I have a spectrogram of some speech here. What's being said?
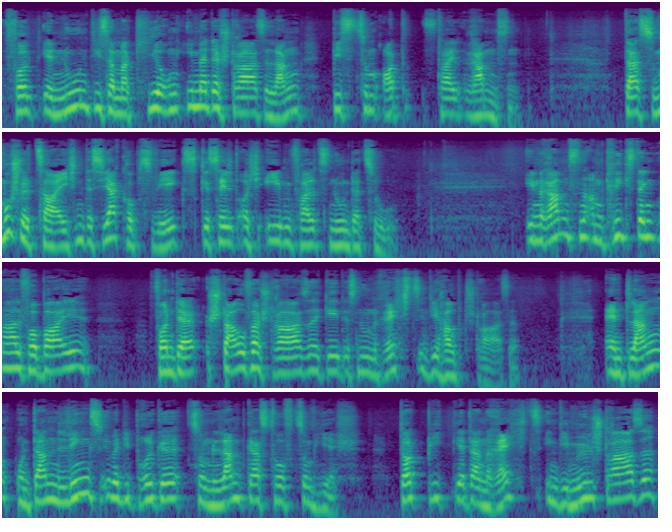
folgt ihr nun dieser Markierung immer der Straße lang bis zum Ortsteil Ramsen. Das Muschelzeichen des Jakobswegs gesellt euch ebenfalls nun dazu. In Ramsen am Kriegsdenkmal vorbei von der Staufer Straße geht es nun rechts in die Hauptstraße. Entlang und dann links über die Brücke zum Landgasthof zum Hirsch. Dort biegt ihr dann rechts in die Mühlstraße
